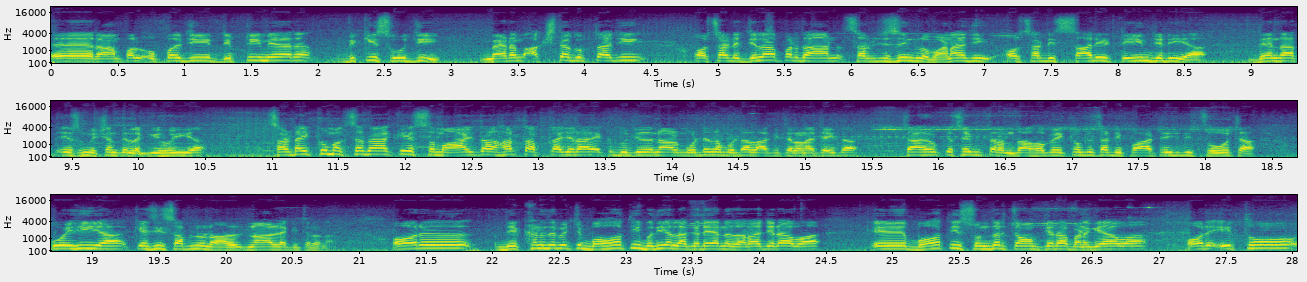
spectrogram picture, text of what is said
ਰਾਮਪਾਲ ਉੱਪਲ ਜੀ, ਡਿਪਟੀ ਮੇਅਰ ਵਿੱਕੀ ਸੂਦ ਜੀ, ਮੈਡਮ ਅਕਸ਼ਤਾ ਗੁਪਤਾ ਜੀ ਔਰ ਸਾਡੇ ਜ਼ਿਲ੍ਹਾ ਪ੍ਰਧਾਨ ਸਰਬਜੀਤ ਸਿੰਘ ਲੁਬਾਣਾ ਜੀ ਔਰ ਸਾਡੀ ਸਾਰੀ ਟੀਮ ਜਿਹੜੀ ਆ, ਦਿਨ ਰਾਤ ਇਸ ਮਿਸ਼ਨ ਤੇ ਲੱਗੀ ਹੋਈ ਆ। ਸਾਡਾ ਇੱਕੋ ਮਕਸਦ ਆ ਕਿ ਸਮਾਜ ਦਾ ਹਰ ਤਬਕਾ ਜਿਹੜਾ ਇੱਕ ਦੂਜੇ ਦੇ ਨਾਲ ਮੋਢੇ ਨਾਲ ਮੋਢਾ ਲਾ ਕੇ ਚੱਲਣਾ ਚਾਹੀਦਾ। ਚਾਹੇ ਉਹ ਕਿਸੇ ਵੀ ਧਰਮ ਦਾ ਹੋਵੇ, ਕਿਉਂਕਿ ਸਾਡੀ ਪਾਰਟੀ ਦੀ ਜਿਹੜੀ ਸੋਚ ਆ, ਉਹ ਇਹੀ ਆ ਕਿ ਅਸੀਂ ਸਭ ਨੂੰ ਨਾਲ ਨਾਲ ਲੈ ਕੇ ਚੱਲਣਾ। ਔਰ ਦੇਖਣ ਦੇ ਵਿੱਚ ਬਹੁਤ ਹੀ ਵਧੀਆ ਲੱਗ ਰਿਹਾ ਨਜ਼ਾਰਾ ਜਿਹੜਾ ਵਾ। ਇਹ ਬਹੁਤ ਹੀ ਸੁੰਦਰ ਚੌਂਕ ਜਿਹੜਾ ਬਣ ਗਿਆ ਵਾ ਔਰ ਇੱਥੋਂ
